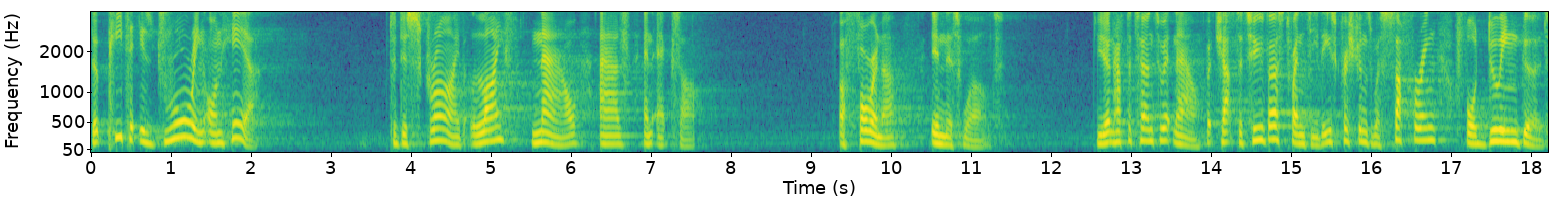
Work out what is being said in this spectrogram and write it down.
that Peter is drawing on here to describe life now as an exile, a foreigner in this world. You don't have to turn to it now, but chapter 2, verse 20 these Christians were suffering for doing good.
